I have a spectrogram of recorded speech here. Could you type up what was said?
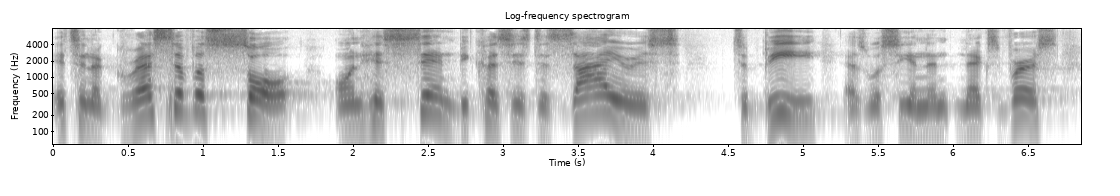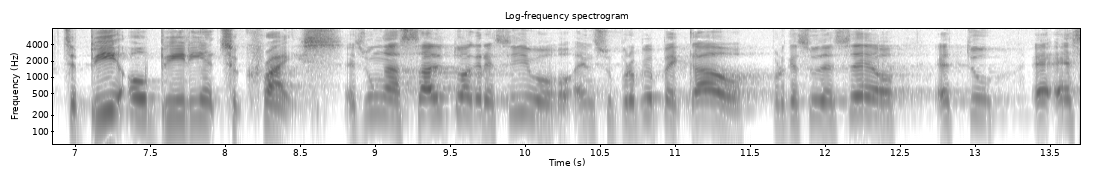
it's an aggressive assault on his sin because his desire is to be, as we'll see in the next verse, to be obedient to Christ. es un asalto agresivo en su propio pecado, porque su deseo es, tu- es-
